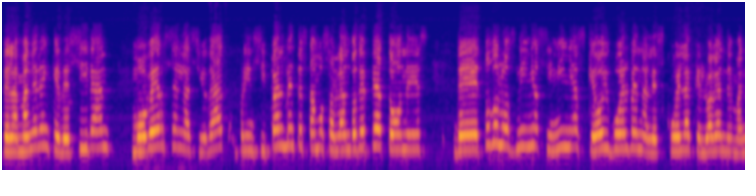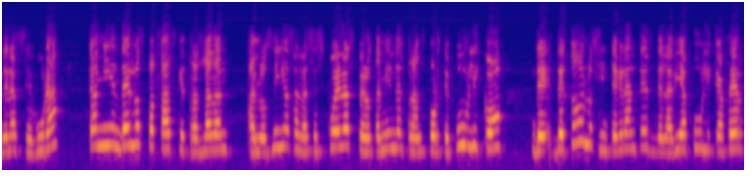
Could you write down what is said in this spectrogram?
de la manera en que decidan moverse en la ciudad. Principalmente estamos hablando de peatones, de todos los niños y niñas que hoy vuelven a la escuela, que lo hagan de manera segura, también de los papás que trasladan a los niños a las escuelas, pero también del transporte público, de, de todos los integrantes de la vía pública, Fer.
